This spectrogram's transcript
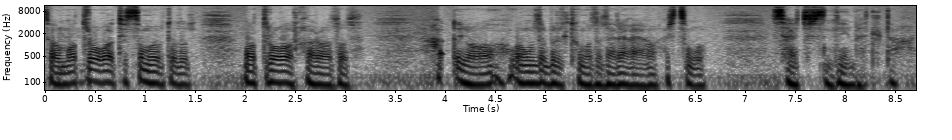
За мод руугаа тисэн хувьд бол мод руугаа орохоор бол юу ургамлын бүрэлдэхүүн бол арай гайгүй харьцангуй сайжирсан тийм байдалтай байгаа.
